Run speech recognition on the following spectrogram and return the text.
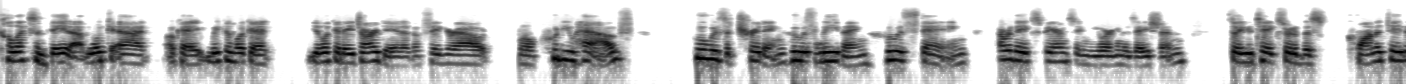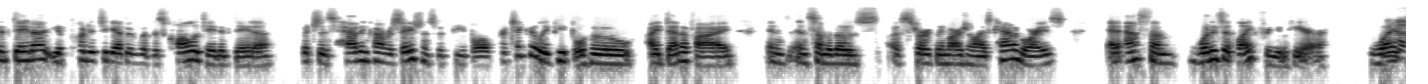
Collect some data. Look at okay, we can look at you look at HR data to figure out, well, who do you have? Who is attriting? Who is leaving? Who is staying? How are they experiencing the organization? So you take sort of this quantitative data, you put it together with this qualitative data, which is having conversations with people, particularly people who identify in, in some of those historically marginalized categories, and ask them, what is it like for you here? What, yeah,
